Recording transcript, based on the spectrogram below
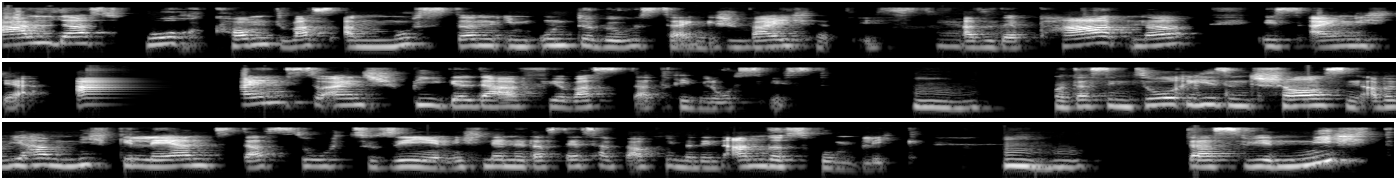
all das hochkommt, was an Mustern im Unterbewusstsein mhm. gespeichert ist. Ja. Also der Partner ist eigentlich der eins zu eins Spiegel dafür, was da drin los ist. Mhm. Und das sind so riesen Chancen, aber wir haben nicht gelernt, das so zu sehen. Ich nenne das deshalb auch immer den Andersrumblick. Mhm. Dass wir nicht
